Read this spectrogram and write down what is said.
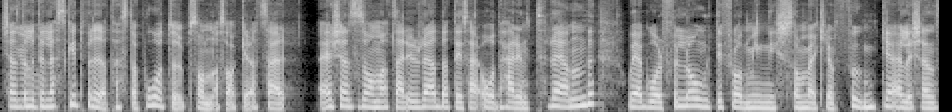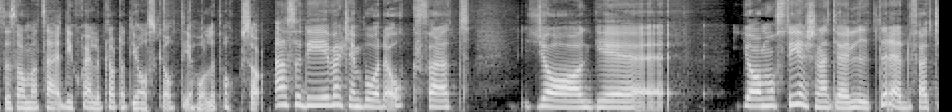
Känns det lite läskigt för dig att testa på typ sådana saker? Att så här, Eh, känns det som att så här, är du rädd att det är så här, Åh, det här är en trend och jag går för långt ifrån min nisch som verkligen funkar? Eller känns det som att så här, det är självklart att jag ska åt det hållet också? Alltså Det är verkligen både och. för att jag... Eh, jag måste erkänna att jag är lite rädd för att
